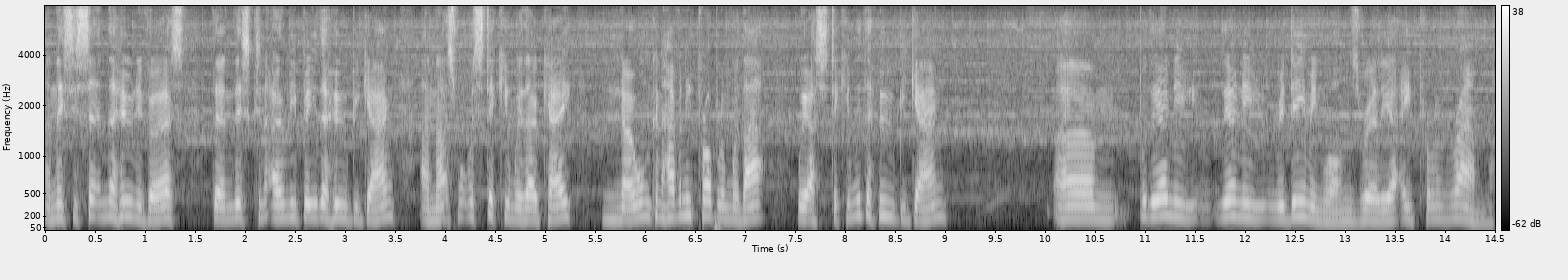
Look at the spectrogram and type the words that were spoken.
and this is set in the Whoniverse, then this can only be the Hoobie gang, and that's what we're sticking with, okay? No one can have any problem with that. We are sticking with the Hoobie gang. Um, but the only the only redeeming ones really are April and Ram.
